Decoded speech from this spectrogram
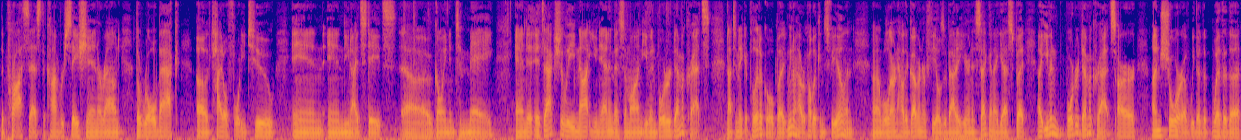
the process, the conversation around the rollback of Title 42 in in the United States uh, going into May and it, it's actually not unanimous among even border Democrats. Not to make it political, but we know how Republicans feel, and uh, we'll learn how the governor feels about it here in a second, I guess. But uh, even border Democrats are unsure of whether the whether the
